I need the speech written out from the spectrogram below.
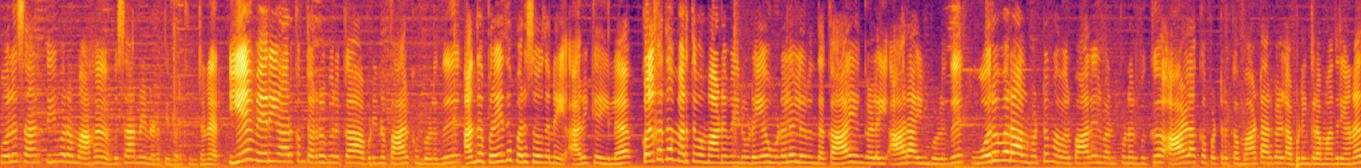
போலீசார் தீவிரமாக விசாரணை நடத்தி வருகின்றனர். ஏன் வேறு யாருக்கும் தொடர்பு இருக்கா அப்படின்னு பார்க்கும் பொழுது அந்த பிரேத பரிசோதனை அறிக்கையில கொல்கத்தா மருத்துவ மாணவியினுடைய உடலில் இருந்த காயங்களை ஆராயும் பொழுது ஒருவரால் மட்டும் அவர் பாலியல் வன்புணர்வுக்கு ஆளாக்கப்பட்டிருக்க மாட்டார்கள் அப்படிங்கிற மாதிரியான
